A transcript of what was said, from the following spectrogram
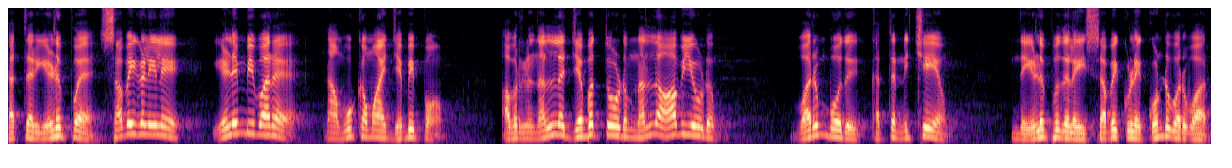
கத்தர் எழுப்ப சபைகளிலே எழும்பி வர நாம் ஊக்கமாய் ஜெபிப்போம். அவர்கள் நல்ல ஜெபத்தோடும் நல்ல ஆவியோடும் வரும்போது கத்தர் நிச்சயம் இந்த எழுப்புதலை சபைக்குள்ளே கொண்டு வருவார்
